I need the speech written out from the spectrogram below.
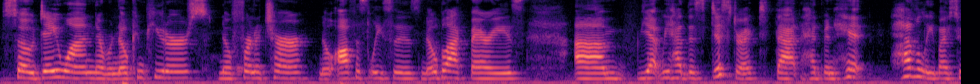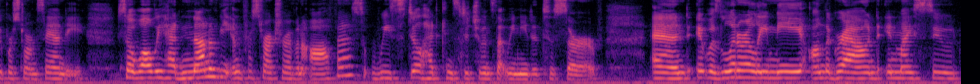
So day one, there were no computers, no furniture, no office leases, no Blackberries. Um, yet we had this district that had been hit heavily by Superstorm Sandy. So while we had none of the infrastructure of an office, we still had constituents that we needed to serve. And it was literally me on the ground in my suit,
